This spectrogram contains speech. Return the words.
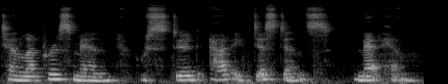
ten leprous men who stood at a distance met him,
